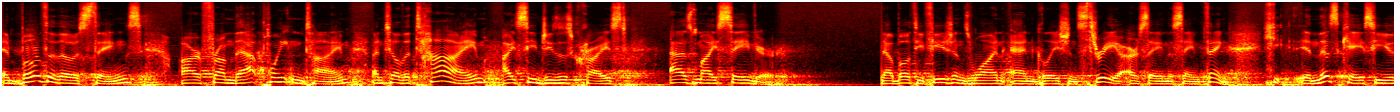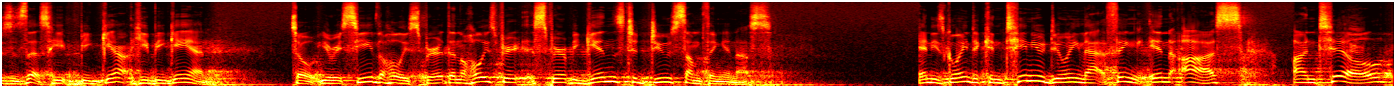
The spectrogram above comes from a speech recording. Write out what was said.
And both of those things are from that point in time until the time I see Jesus Christ as my Savior. Now, both Ephesians 1 and Galatians 3 are saying the same thing. He, in this case, he uses this. He began, he began. So you receive the Holy Spirit, then the Holy Spirit, Spirit begins to do something in us. And he's going to continue doing that thing in us until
